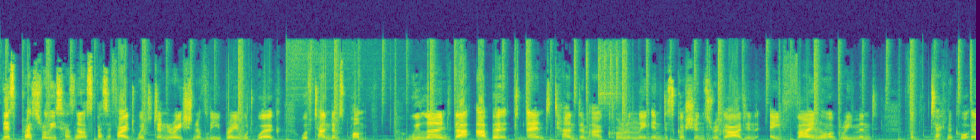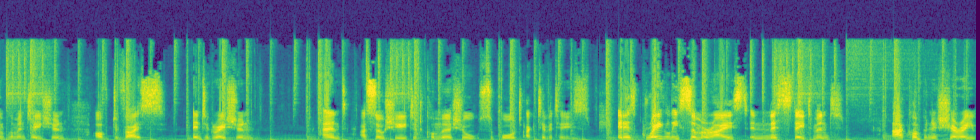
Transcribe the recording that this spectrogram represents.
This press release has not specified which generation of Libre would work with Tandem's pump. We learned that Abbott and Tandem are currently in discussions regarding a final agreement for the technical implementation of device integration and associated commercial support activities. It is greatly summarized in this statement. Our companies share a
